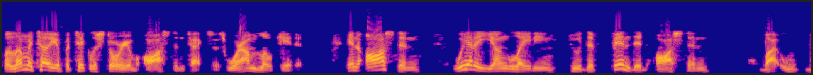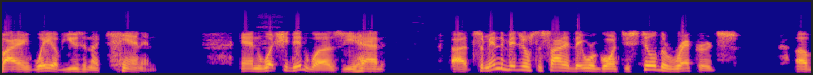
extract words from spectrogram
But let me tell you a particular story of Austin, Texas, where I'm located. In Austin, we had a young lady who defended Austin by, by way of using a cannon. And what she did was you had uh, some individuals decided they were going to steal the records of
